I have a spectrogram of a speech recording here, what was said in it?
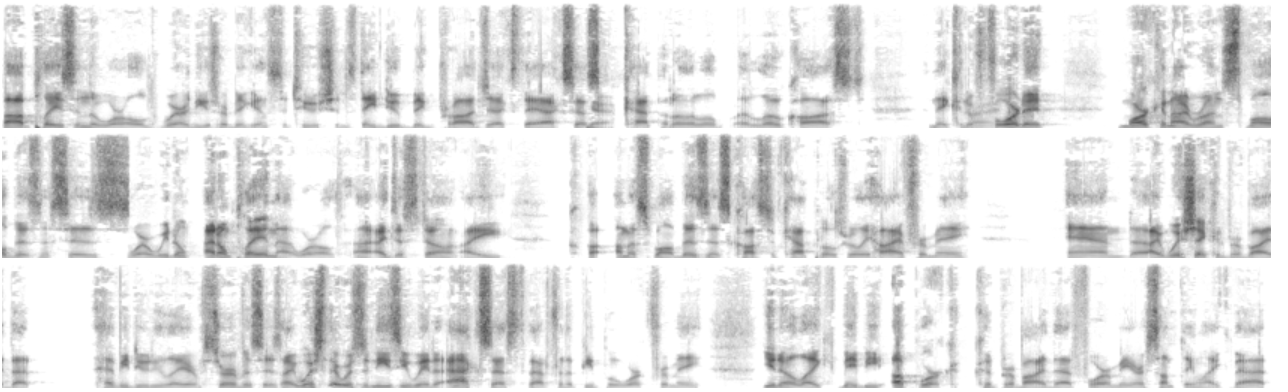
Bob plays in the world where these are big institutions. They do big projects. They access Yeah. capital at a low cost, and they can Right. afford it. Mark and I run small businesses where we don't. I don't play in that world. I, I just don't. I I'm a small business. Cost of capital is really high for me, and uh, I wish I could provide that heavy duty layer of services. I wish there was an easy way to access that for the people who work for me. You know, like maybe Upwork could provide that for me or something like that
